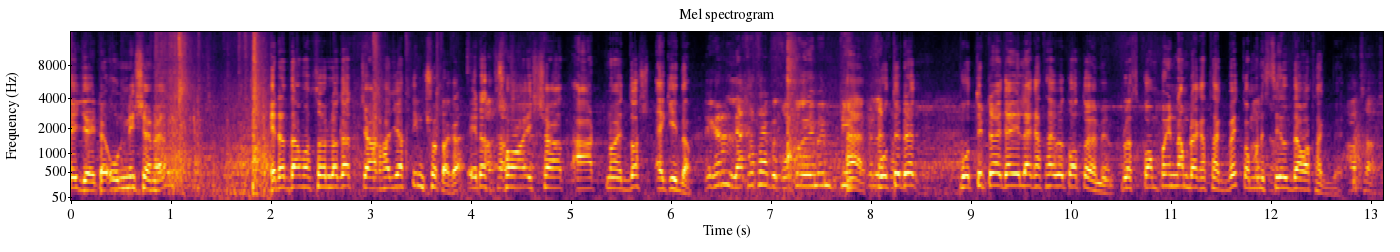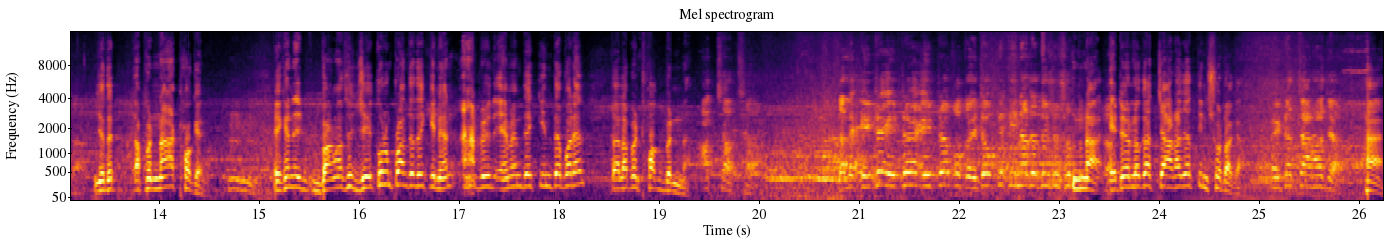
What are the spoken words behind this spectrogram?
এই যে এটা উনিশ এম এটার দাম আছে হলো চার হাজার তিনশো টাকা। এটা আচ্ছা। ছয় সাত আট নয় দশ একই দাম। এখানে লেখা থাকবে কত এম এম টি হ্যাঁ প্রতিটা প্রতিটা গায়ে লেখা থাকবে কত এম এম প্লাস কোম্পানির নাম লেখা থাকবে কোম্পানির সেল দেওয়া থাকবে। আচ্ছা আচ্ছা। যাতে আপনি না ঠকেন। এখানে বাংলাদেশের যে কোনো প্রান্ত থেকে কিনেন আপনি যদি এম এম দিয়ে কিনতে পারেন তাহলে আপনি ঠকবেন না। আচ্ছা আচ্ছা। তাহলে এটা এটা এটা কত? এটাও কি তিন হাজার দুইশো সত্তর না এটা হলো চার হাজার তিনশো টাকা। এটা চার হাজার? হ্যাঁ।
